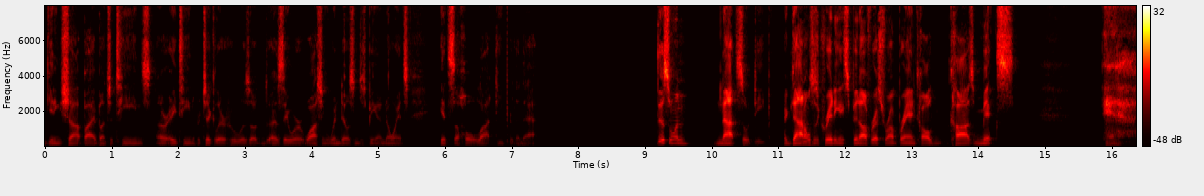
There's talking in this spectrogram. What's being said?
getting shot by a bunch of teens or 18 in particular who was uh, as they were washing windows and just being an annoyance. It's a whole lot deeper than that. This one not so deep. Mcdonald's is creating a spin-off restaurant brand called CosMc's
